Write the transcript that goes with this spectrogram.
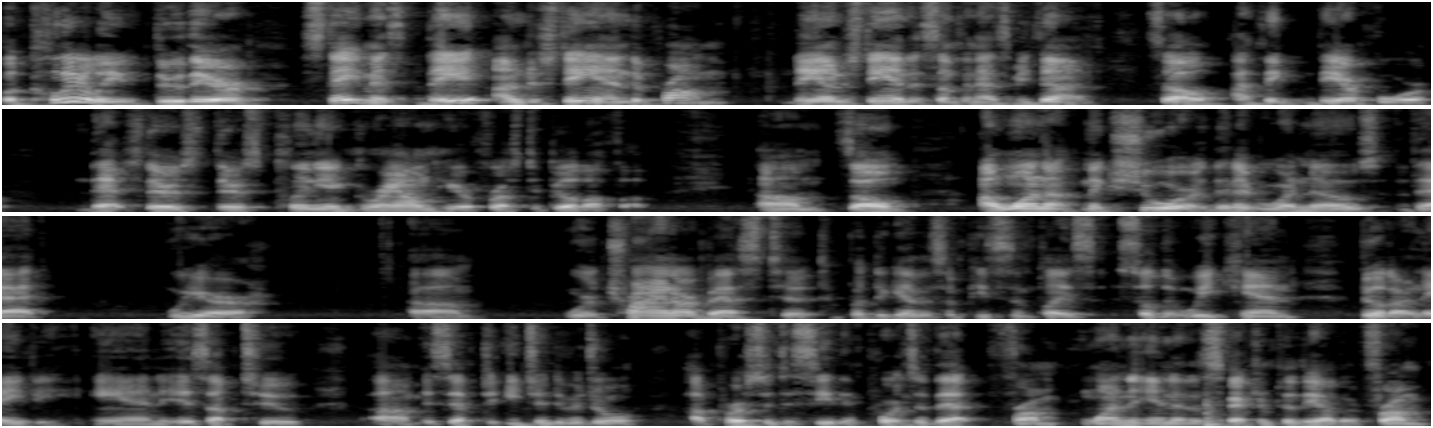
But clearly, through their statements, they understand the problem. They understand that something has to be done. So I think, therefore, that there's there's plenty of ground here for us to build off of. Um, so I want to make sure that everyone knows that we are um, we're trying our best to, to put together some pieces in place so that we can build our navy, and it's up to um, it's up to each individual a person to see the importance of that from one end of the spectrum to the other, from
